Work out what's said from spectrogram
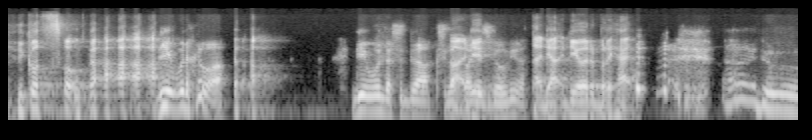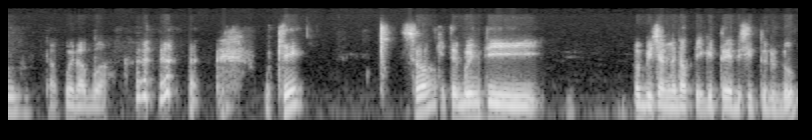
Kosong. Dia pun dah keluar. Dia pun dah sedar kesilapan Ah, dia, dia- sebelum ni. lah. tak dia dia berehat. Aduh, tak apa nak buat. okay. So, kita berhenti perbincangan topik kita di situ dulu.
